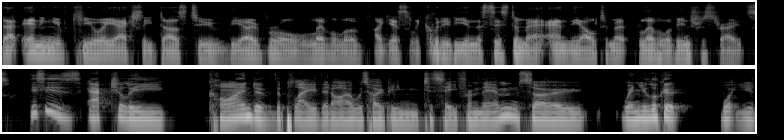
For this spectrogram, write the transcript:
that ending of QE actually does to the overall level of, I guess, liquidity in the system and the ultimate level of interest rates? This is actually kind of the play that I was hoping to see from them. So when you look at what you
